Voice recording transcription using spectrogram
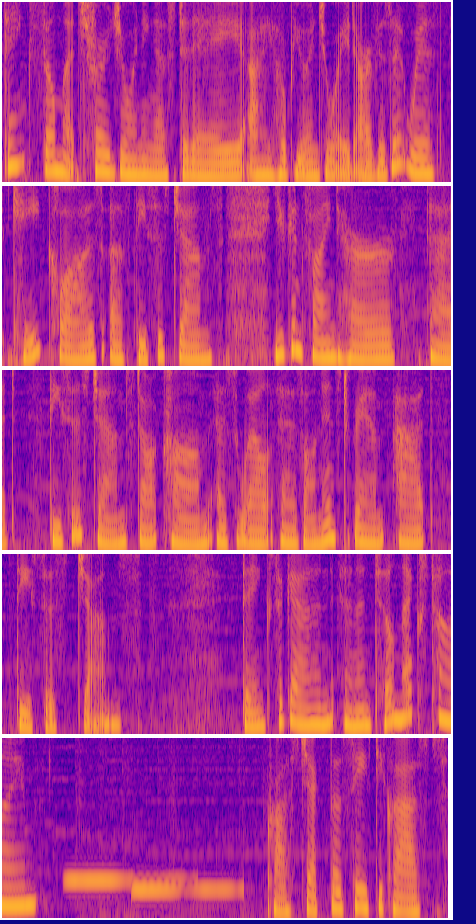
Thanks so much for joining us today. I hope you enjoyed our visit with Kate Claus of Thesis Gems. You can find her at thesisgems.com as well as on Instagram at thesisgems. Thanks again, and until next time, cross check those safety clasps.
